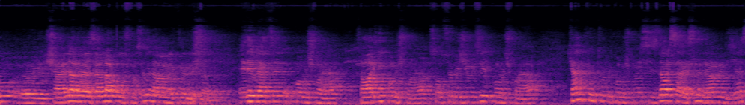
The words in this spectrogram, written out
bu e, şairler ve yazarlar buluşmasını devam ettiririz. İnşallah. Edebiyatı konuşmaya, tarihi konuşmaya, sosyolojimizi konuşmaya, kent kültürünü konuşmaya sizler sayesinde devam edeceğiz.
